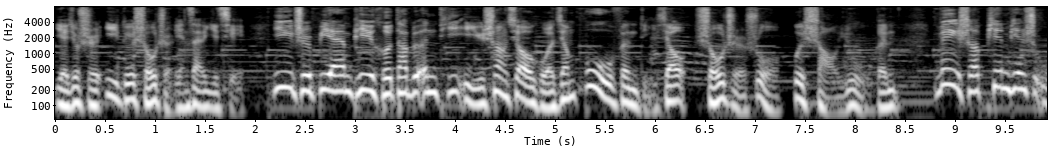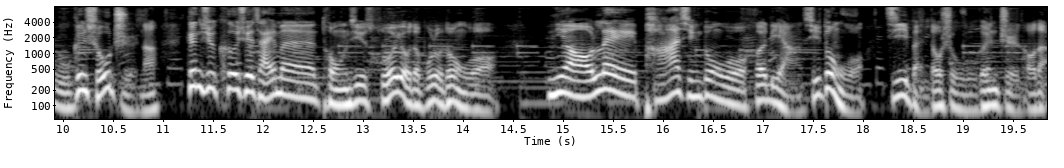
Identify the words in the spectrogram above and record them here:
也就是一堆手指连在了一起。抑制 BMP 和 WNT 以上效果将部分抵消，手指数会少于五根。为啥偏偏是五根手指呢？根据科学宅们统计，所有的哺乳动物、鸟类、爬行动物和两栖动物基本都是五根指头的。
